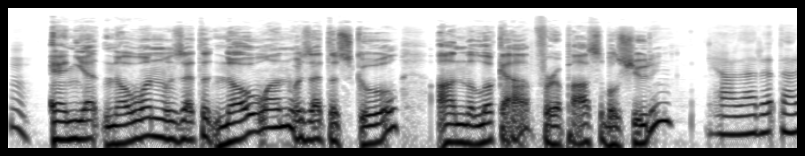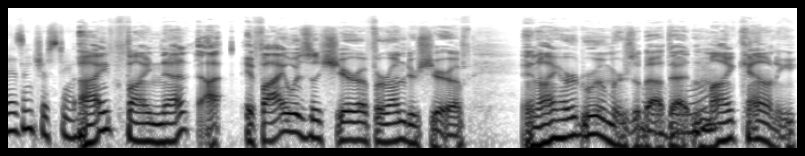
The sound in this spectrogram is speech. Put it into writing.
Hmm. And yet no one was at the no one was at the school on the lookout for a possible shooting. Yeah, that that is interesting. I find that I, if I was a sheriff or undersheriff and I heard rumors about that in my county,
